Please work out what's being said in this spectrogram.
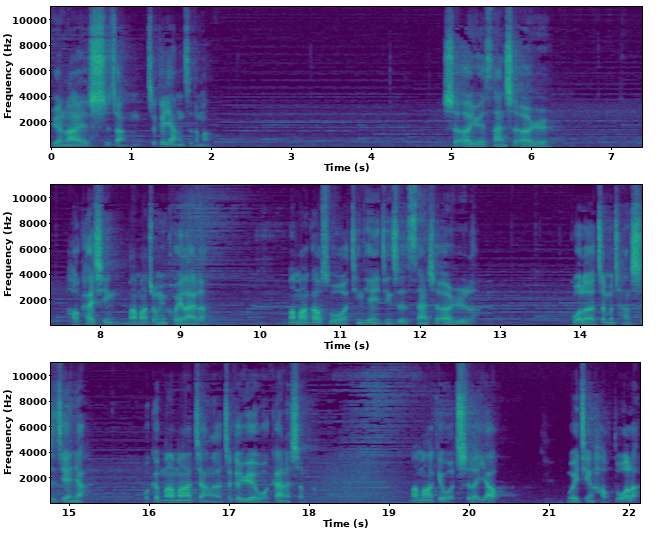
原来是长这个样子的吗？十二月三十二日，好开心，妈妈终于回来了。妈妈告诉我，今天已经是三十二日了。过了这么长时间呀！我跟妈妈讲了这个月我干了什么。妈妈给我吃了药，我已经好多了。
